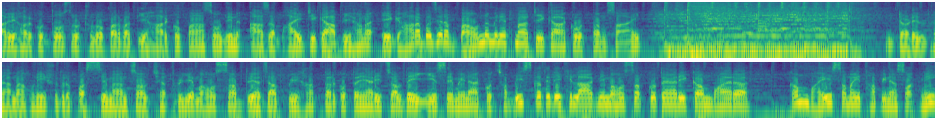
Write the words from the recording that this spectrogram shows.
नेपालीहरूको दोस्रो ठुलो पर्व तिहारको पाँचौं दिन आज भाइटिका बिहान एघार बजेर बाहन्न मिनटमा टिकाको उत्तम साइत डडेलधुरामा हुने सुदूरपश्चिमाञ्चल क्षेत्रीय महोत्सव दुई हजार त्रिहत्तरको तयारी चल्दै यसै महिनाको छब्बिस गतिदेखि लाग्ने महोत्सवको तयारी कम भएर कम भए समय थपिन सक्ने।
